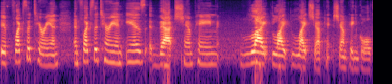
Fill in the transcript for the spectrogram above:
flexitarian and flexitarian is that champagne light light light champagne champagne gold.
